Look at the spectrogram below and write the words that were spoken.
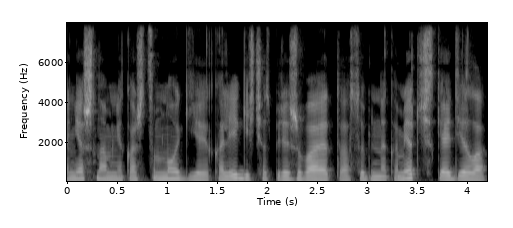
конечно, мне кажется, многие коллеги сейчас переживают, особенно коммерческие отделы,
